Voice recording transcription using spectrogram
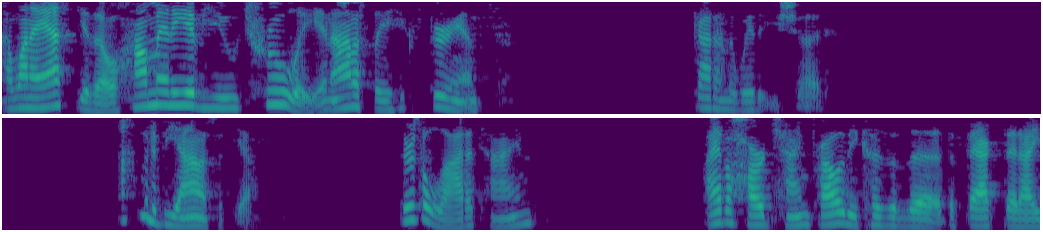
I want to ask you though, how many of you truly and honestly experience God in the way that you should. I'm going to be honest with you. There's a lot of times I have a hard time probably because of the, the fact that I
